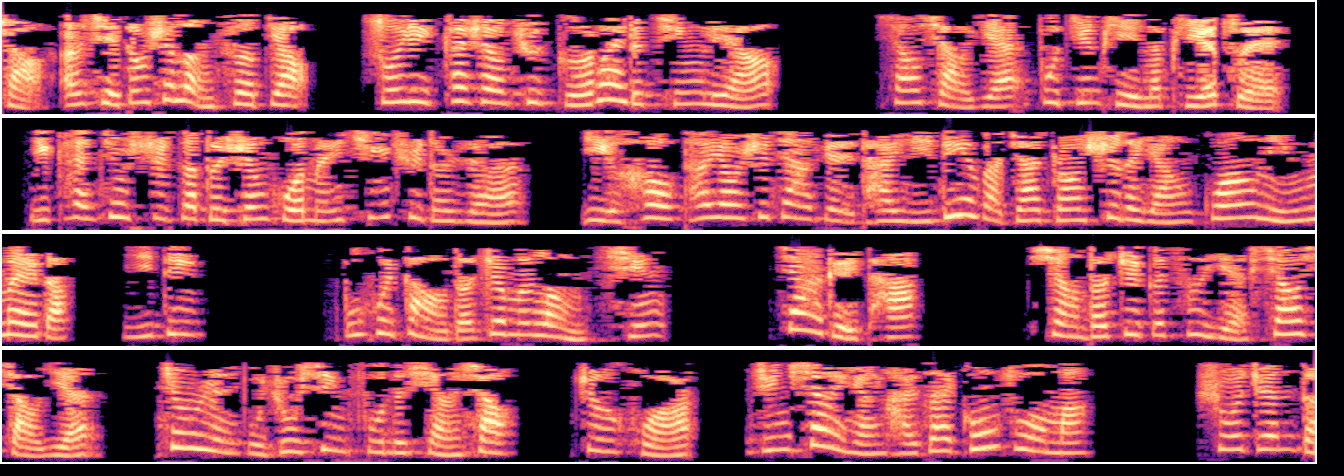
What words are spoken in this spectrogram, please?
少，而且都是冷色调，所以看上去格外的清凉。肖小言不禁撇了撇嘴。一看就是个对生活没兴趣的人。以后她要是嫁给他，一定把家装饰的阳光明媚的，一定不会搞得这么冷清。嫁给他，想到这个字眼，萧小言就忍不住幸福的想笑。这会儿君向阳还在工作吗？说真的，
